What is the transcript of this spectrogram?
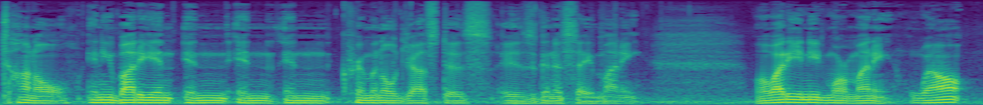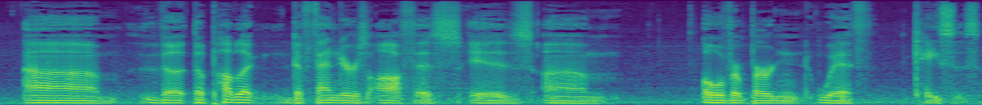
tunnel, anybody in in in, in criminal justice is going to say money. Well, why do you need more money? Well, um, the the public defender's office is um, overburdened with cases,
